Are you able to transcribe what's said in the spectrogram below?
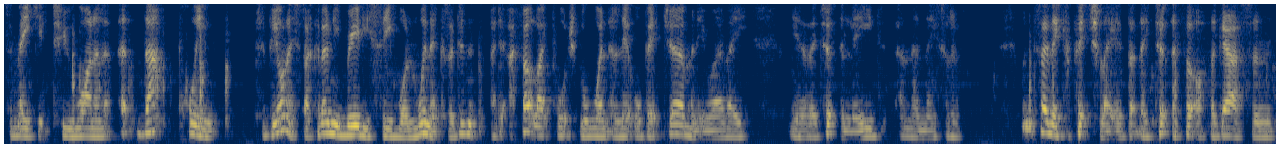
to make it two one. And at that point, to be honest, I could only really see one winner because I didn't. I, I, felt like Portugal went a little bit Germany, where they, you know, they took the lead and then they sort of, I wouldn't say they capitulated, but they took their foot off the gas and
